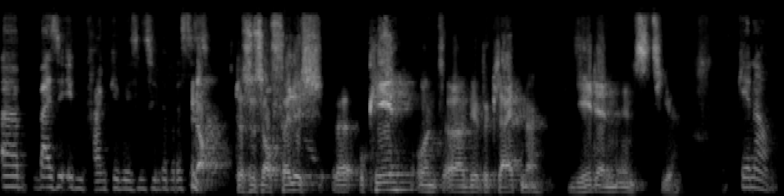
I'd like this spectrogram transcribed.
äh, weil sie eben krank gewesen sind. Aber das genau, ist das ist auch völlig äh, okay und äh, wir begleiten jeden ins Ziel. Genau.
